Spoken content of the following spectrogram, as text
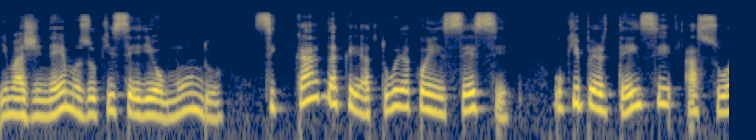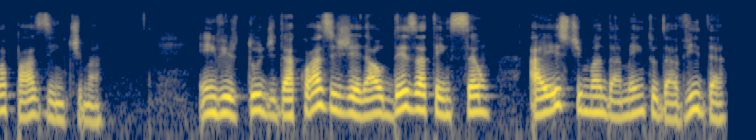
Imaginemos o que seria o mundo se cada criatura conhecesse o que pertence à sua paz íntima. Em virtude da quase geral desatenção a este mandamento da vida,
